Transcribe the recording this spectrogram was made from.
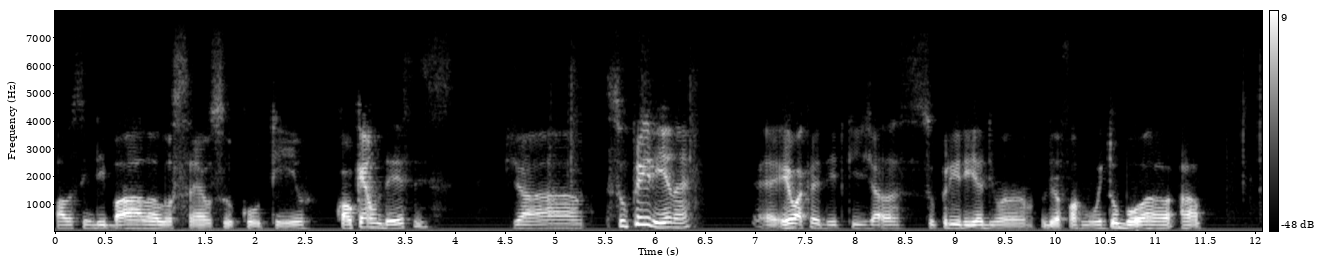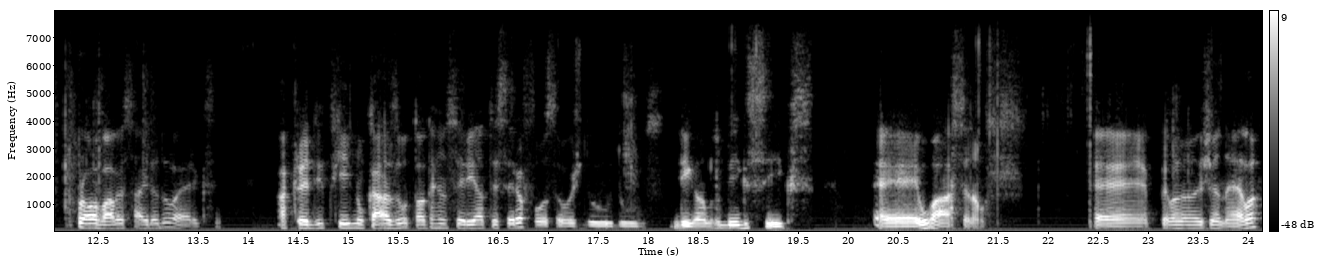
Fala assim de Bala, Lo Celso, Coutinho, qualquer um desses já supriria, né? É, eu acredito que já supriria de uma, de uma forma muito boa a, a provável saída do Eriksen. Acredito que no caso o Tottenham seria a terceira força hoje do, do digamos, Big Six. É, o Arsenal é, pela janela.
